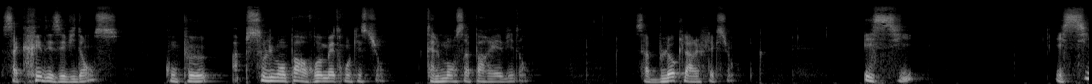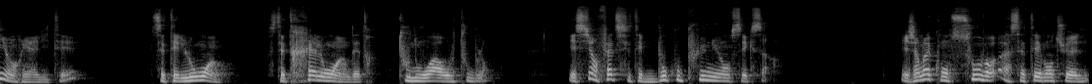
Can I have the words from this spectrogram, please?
Ça crée des évidences qu'on peut absolument pas remettre en question, tellement ça paraît évident. Ça bloque la réflexion. Et si, et si en réalité, c'était loin, c'était très loin d'être tout noir ou tout blanc? Et si en fait c'était beaucoup plus nuancé que ça? Et j'aimerais qu'on s'ouvre à cette, éventuelle,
